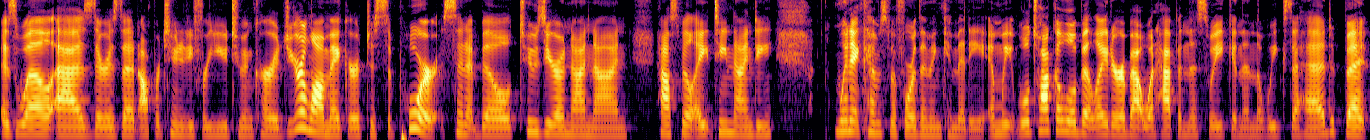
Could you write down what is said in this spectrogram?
as well as there is an opportunity for you to encourage your lawmaker to support Senate Bill 2099, House Bill 1890 when it comes before them in committee. And we we'll talk a little bit later about what happened this week and then the weeks ahead, but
